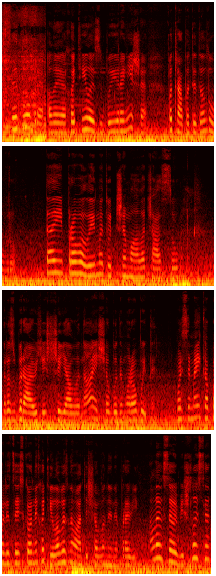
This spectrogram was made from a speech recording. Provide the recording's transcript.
Все добре, але хотілося б і раніше потрапити до Лувру. Та й провели ми тут чимало часу, розбираючись, чия вина і що будемо робити. Бо сімейка поліцейського не хотіла визнавати, що вони не праві. Але все обійшлося,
